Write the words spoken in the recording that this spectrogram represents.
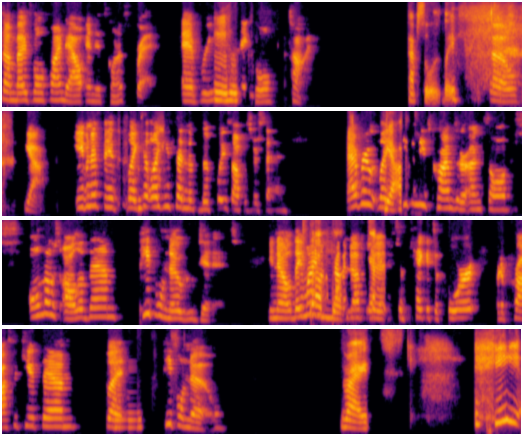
somebody's gonna find out, and it's gonna spread every mm-hmm. single time. Absolutely. So yeah, even if it's like like you said, the, the police officer said, every like yeah. even these crimes that are unsolved, almost all of them, people know who did it. You know, they might not have enough yeah. to, to take it to court or to prosecute them, but mm-hmm. people know. Right. He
